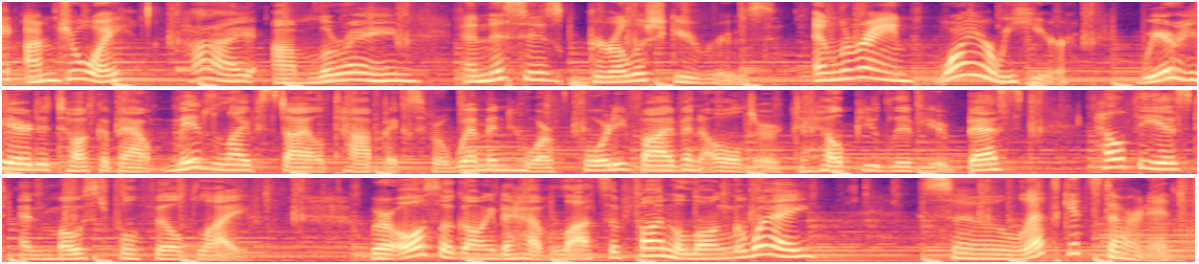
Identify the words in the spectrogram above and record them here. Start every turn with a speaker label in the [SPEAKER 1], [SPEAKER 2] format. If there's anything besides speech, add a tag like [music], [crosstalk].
[SPEAKER 1] Hi, I'm Joy,
[SPEAKER 2] Hi, I'm Lorraine.
[SPEAKER 1] and this is Girlish Gurus. And Lorraine, why are we here?
[SPEAKER 2] We're here to talk about mid lifestyle topics for women who are 45 and older to help you live your best, healthiest, and most fulfilled life. We're also going to have lots of fun along the way.
[SPEAKER 1] So let's get started.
